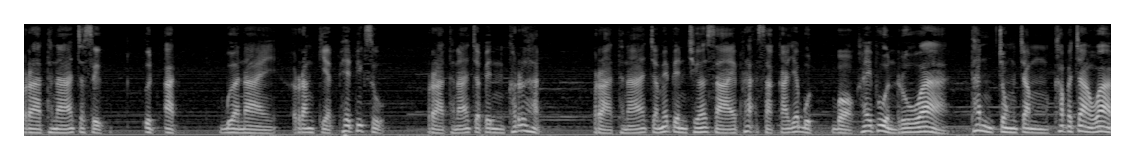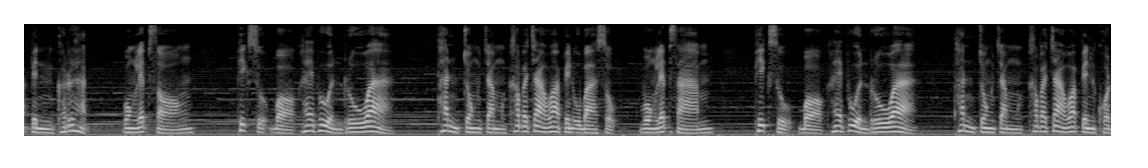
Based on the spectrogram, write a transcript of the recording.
ปรารถนาจะศึก อึดอัด เบื่อหน่าย รังเกียจเพศภิกษุ ปรารถนาจะเป็นคฤหัสถ์ปรารถนาจะไม่เป็นเชื้อสายพระสักกายบุตรบอกให้ผู้อื่นรู้ว่า ท่านจงจำข้าพเจ้าว่าเป็นคฤหัสถ์วงเล็บสองภิกษุบอกให้ผู้อื่นรู้ว่า ท่านจงจำข้าพเจ้าว่าเป็นอุบาสก วงเล็บสามภิกษุบอกให้ผู้อื่นรู้ว่า ท่านจงจำข้าพเจ้าว่าเป็นคน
